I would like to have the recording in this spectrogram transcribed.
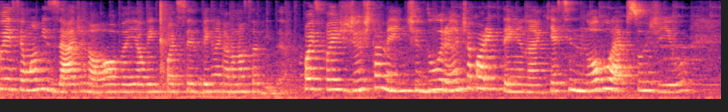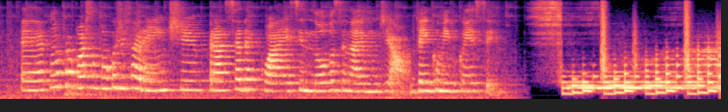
conhecer uma amizade nova e alguém que pode ser bem legal na nossa vida. Pois foi justamente durante a quarentena que esse novo app surgiu é, com uma proposta um pouco diferente para se adequar a esse novo cenário mundial. Vem comigo conhecer! Um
